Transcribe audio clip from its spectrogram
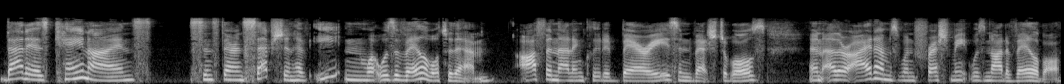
That is, canines, since their inception, have eaten what was available to them. Often that included berries and vegetables and other items when fresh meat was not available.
